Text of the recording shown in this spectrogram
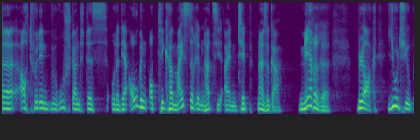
äh, auch für den Berufsstand des oder der Augenoptikermeisterin hat sie einen Tipp, na sogar mehrere. Blog, YouTube,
